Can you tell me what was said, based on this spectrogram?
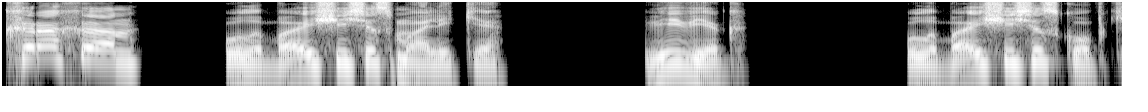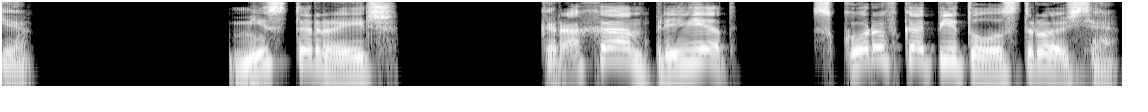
«Карахан», — улыбающийся смайлики. Вивек, улыбающийся скобки. Мистер Рейдж. «Карахан, привет! Скоро в капитул устроишься?»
